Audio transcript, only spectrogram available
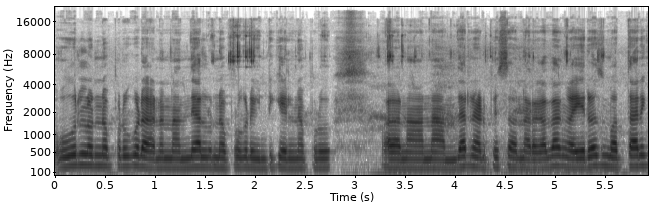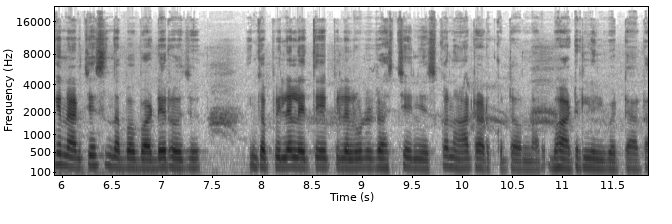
ఊర్లో ఉన్నప్పుడు కూడా నన్ను నంద్యాలు ఉన్నప్పుడు కూడా ఇంటికి వెళ్ళినప్పుడు వాళ్ళ నాన్న అందరు నడిపిస్తూ ఉన్నారు కదా. ఇంకా ఈరోజు మొత్తానికి నడిచేసింది అబ్బా బర్త్డే రోజు. ఇంకా పిల్లలు అయితే పిల్లలు కూడా డ్రెస్ చేంజ్ చేసుకొని ఆట ఆడుకుంటూ ఉన్నారు. బాటిల్ నిలబెట్టి ఆట.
